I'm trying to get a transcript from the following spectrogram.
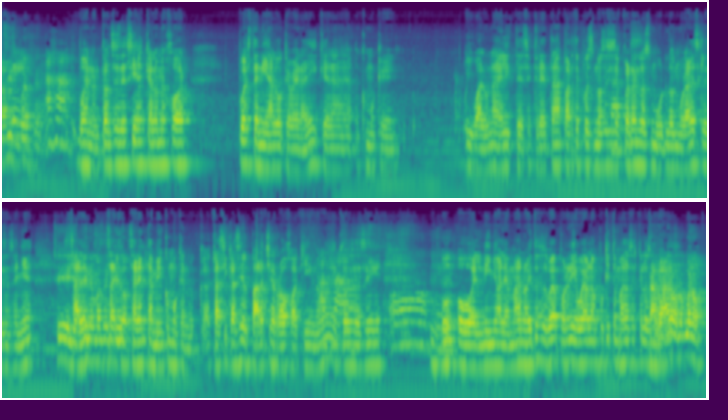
nazis, ok. pues. Ajá. Bueno, entonces decían que a lo mejor pues tenía algo que ver ahí, que era como que igual una élite secreta, aparte pues no sé si se Claro. acuerdan los, mu- los murales que les enseñé, Sí, ya tiene más salen, sentido. salen también como que casi casi el parche rojo aquí, ¿no? Y Ajá. cosas así. Oh, ok. O, o el niño alemán, ahorita se los voy a poner y voy a hablar un poquito más acerca de los Está murales. raro, ¿no? Bueno,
